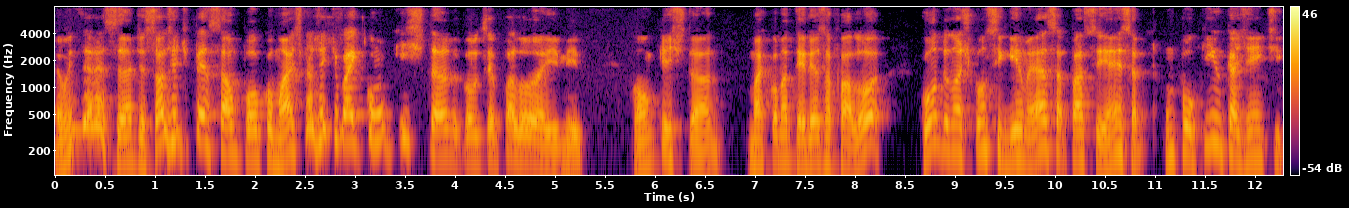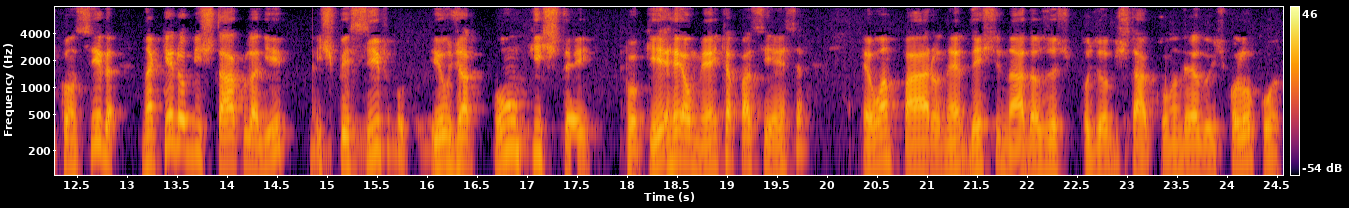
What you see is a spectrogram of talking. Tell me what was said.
é muito interessante, é só a gente pensar um pouco mais que a gente vai conquistando, como você falou aí, Mili, conquistando. Mas como a Tereza falou, quando nós conseguirmos essa paciência, um pouquinho que a gente consiga, naquele obstáculo ali específico, eu já conquistei. Porque realmente a paciência é um amparo né, destinado aos, aos obstáculos, como o André Luiz colocou.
